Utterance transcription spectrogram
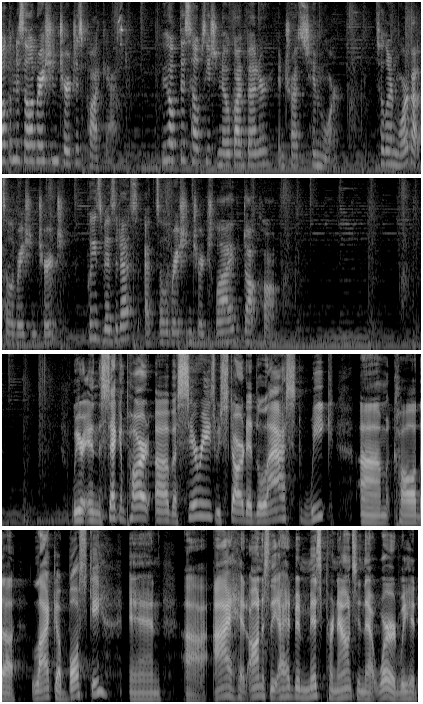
Welcome to Celebration Church's podcast. We hope this helps you to know God better and trust Him more. To learn more about Celebration Church, please visit us at celebrationchurchlive.com. We are in the second part of a series we started last week um, called uh, Like a Bosque. And uh, I had honestly, I had been mispronouncing that word. We had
